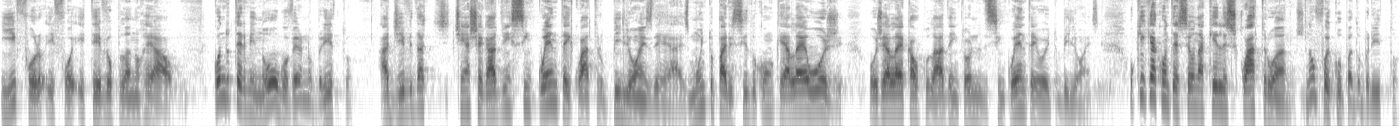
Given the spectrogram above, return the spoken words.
e, for, e, foi, e teve o Plano Real. Quando terminou o governo Brito, a dívida tinha chegado em 54 bilhões de reais, muito parecido com o que ela é hoje. Hoje ela é calculada em torno de 58 bilhões. O que, que aconteceu naqueles quatro anos? Não foi culpa do Brito,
